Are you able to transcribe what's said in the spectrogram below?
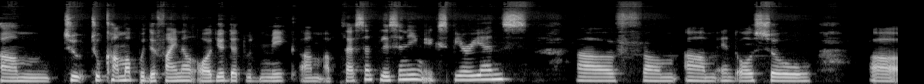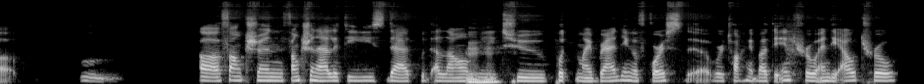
um, to to come up with the final audio that would make um, a pleasant listening experience uh, from um, and also uh, mm, uh, function functionalities that would allow me to put my branding. Of course, the, we're talking about the intro and the outro.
